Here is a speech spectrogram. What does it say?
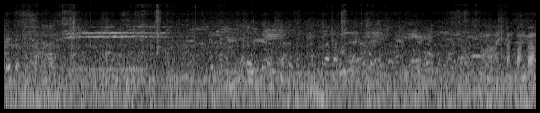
Nah, ikan panggang.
